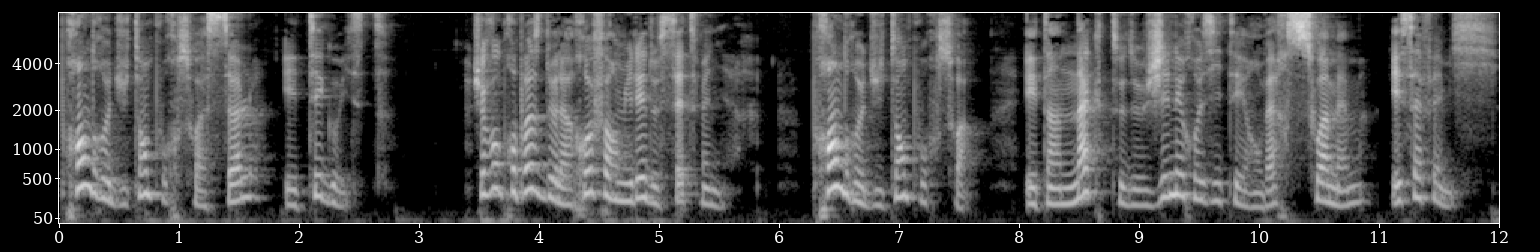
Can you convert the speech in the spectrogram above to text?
prendre du temps pour soi seul est égoïste. Je vous propose de la reformuler de cette manière. Prendre du temps pour soi est un acte de générosité envers soi-même et sa famille.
